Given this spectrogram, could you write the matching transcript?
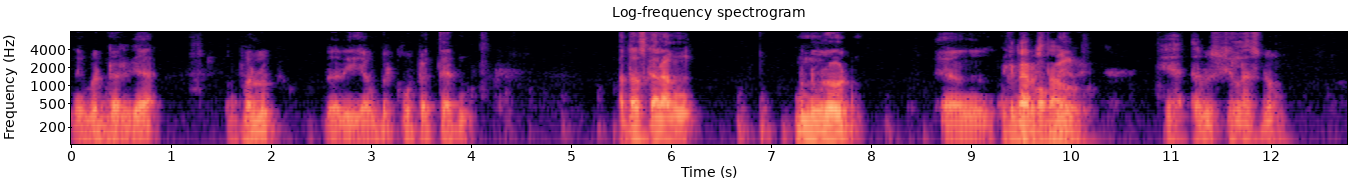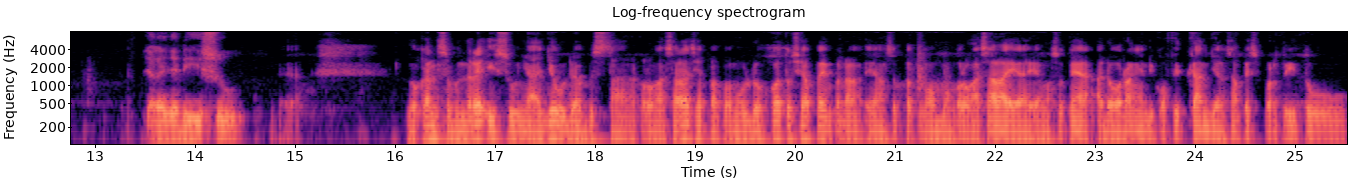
Ini benar gak? Perlu dari yang berkompeten. Atau sekarang menurun yang Kita harus tahu. Ya harus jelas dong. Jangan jadi isu. Lo kan sebenarnya isunya aja udah besar. Kalau nggak salah siapa Pak Muldoko atau siapa yang pernah yang sempat ngomong kalau nggak salah ya, yang maksudnya ada orang yang di covid kan jangan sampai seperti itu.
